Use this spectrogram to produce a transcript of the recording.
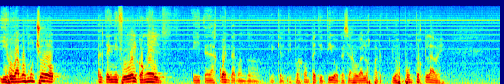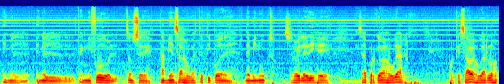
Y jugamos mucho al tecnifútbol con él y te das cuenta cuando que, el tipo es competitivo, que sabe jugar los, los puntos clave en el, en el tecnifútbol. Entonces también sabe jugar este tipo de, de minutos. Entonces hoy le dije, ¿sabe por qué va a jugar? Porque sabe jugar los,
